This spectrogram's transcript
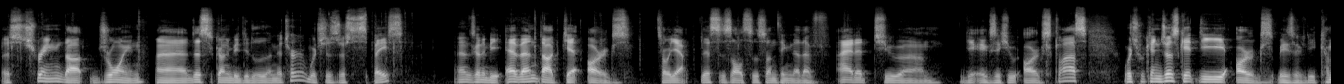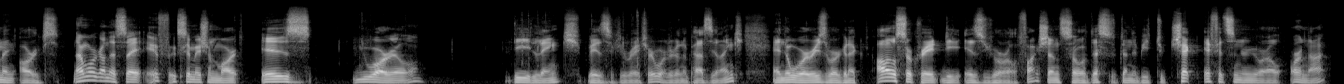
a string dot join. Uh, this is going to be the delimiter, which is just space, and it's going to be event dot get args. So yeah, this is also something that I've added to um, the execute args class, which we can just get the args, basically, command args. Then we're gonna say if exclamation mark is URL, the link, basically right here, we're gonna pass the link. And no worries, we're gonna also create the is URL function. So this is gonna be to check if it's an URL or not.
